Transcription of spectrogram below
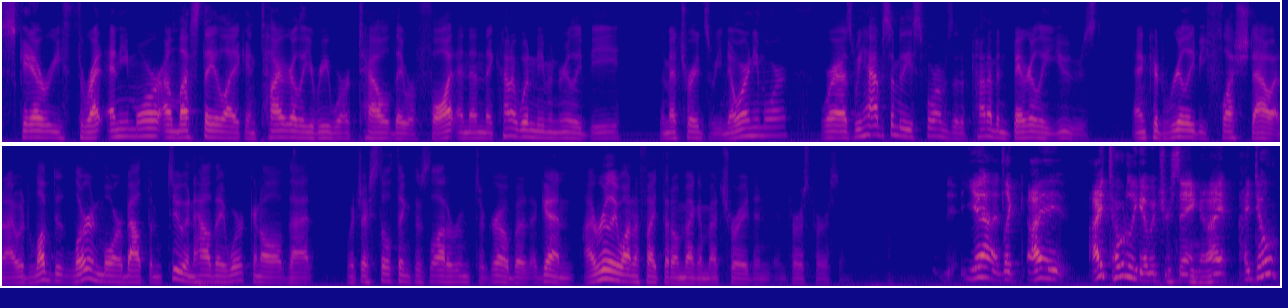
scary threat anymore unless they like entirely reworked how they were fought and then they kind of wouldn't even really be the metroids we know anymore. Whereas we have some of these forms that have kind of been barely used and could really be fleshed out and i would love to learn more about them too and how they work and all of that which i still think there's a lot of room to grow. But again i really want to fight that omega metroid in, in first person. Yeah, like I I totally get what you're saying, and I I don't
